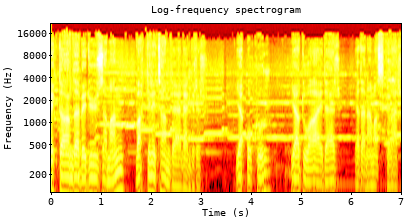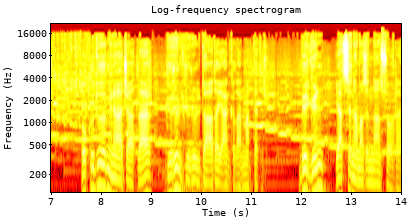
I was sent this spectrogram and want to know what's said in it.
Erek Dağı'nda Bediüzzaman vaktini tam değerlendirir. Ya okur, ya dua eder ya da namaz kılar. Okuduğu münacatlar gürül gürül dağda yankılanmaktadır. Bir gün yatsı namazından sonra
